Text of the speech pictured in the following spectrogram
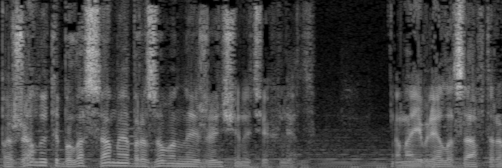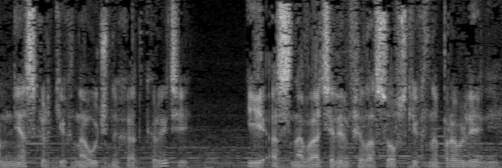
Пожалуй, это была самая образованная женщина тех лет. Она являлась автором нескольких научных открытий и основателем философских направлений.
